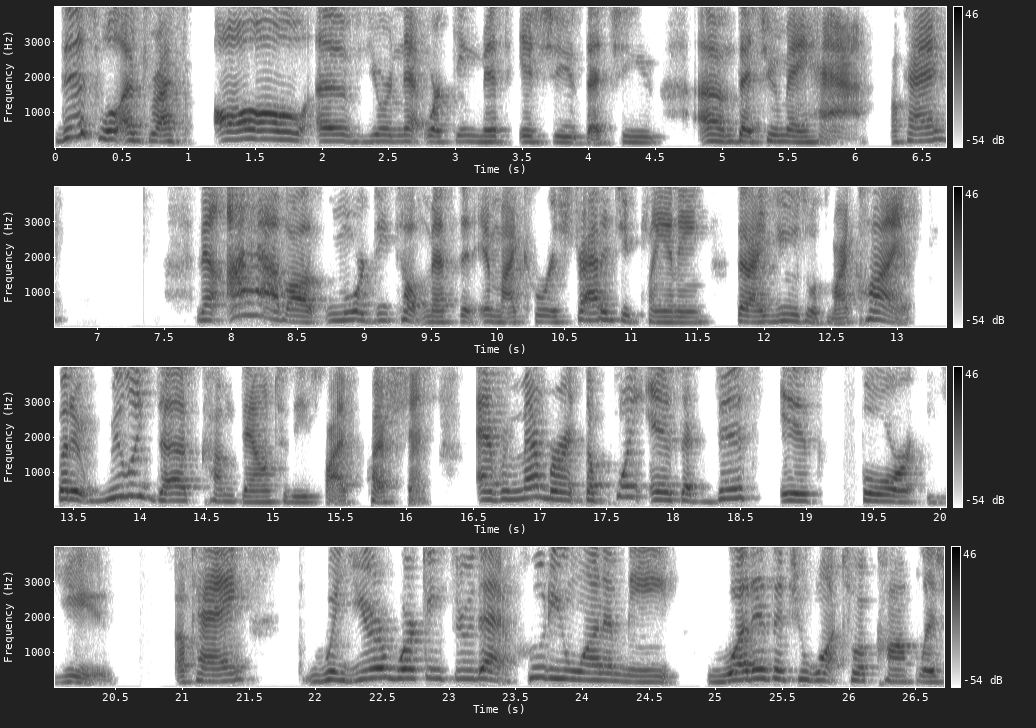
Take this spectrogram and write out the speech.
this will address all of your networking myth issues that you um, that you may have. Okay. Now, I have a more detailed method in my career strategy planning that I use with my clients, but it really does come down to these five questions. And remember, the point is that this is for you. Okay. When you're working through that, who do you want to meet? What is it you want to accomplish?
